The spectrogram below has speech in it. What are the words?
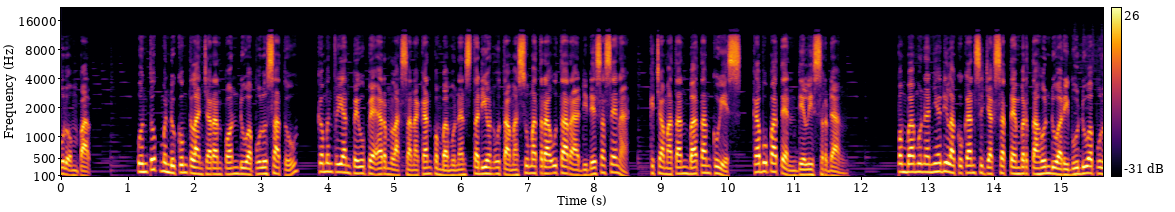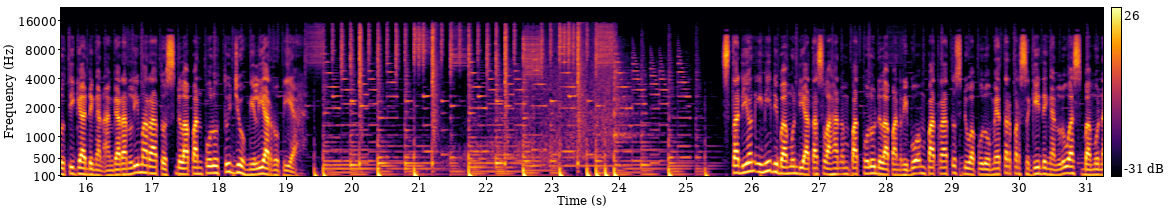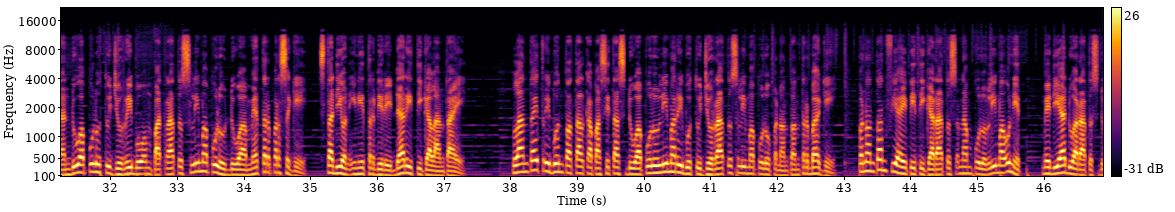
Untuk mendukung kelancaran PON 21, Kementerian PUPR melaksanakan pembangunan Stadion Utama Sumatera Utara di Desa Sena, Kecamatan Batamkuis, Kabupaten Deli Serdang. Pembangunannya dilakukan sejak September tahun 2023 dengan anggaran 587 miliar rupiah. Stadion ini dibangun di atas lahan 48.420 meter persegi dengan luas bangunan 27.452 meter persegi. Stadion ini terdiri dari tiga lantai. Lantai tribun total kapasitas 25.750 penonton terbagi. Penonton VIP 365 unit, media 224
